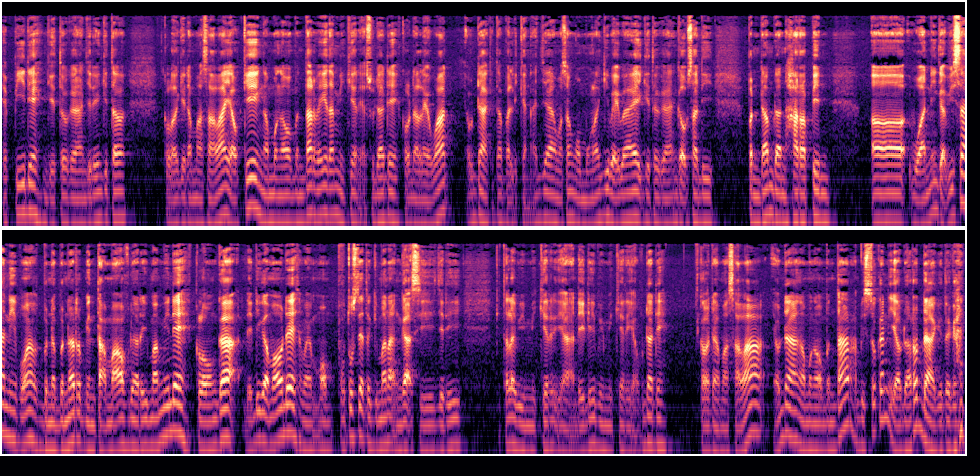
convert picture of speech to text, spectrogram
happy deh gitu kan. Jadi kita kalau lagi ada masalah ya oke ngambek-ngambek bentar baik kita mikir ya sudah deh kalau udah lewat ya udah kita balikan aja. Masa ngomong lagi baik-baik gitu kan. Nggak usah dipendam dan harapin uh, wah ini nggak bisa nih. Pokoknya bener-bener minta maaf dari mami deh. Kalau enggak jadi gak mau deh. Sampai mau putus deh atau gimana? Enggak sih. Jadi kita lebih mikir ya Dedi lebih mikir ya udah deh. Kalau ada masalah ya udah nggak mau bentar. Habis itu kan ya udah reda gitu kan.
